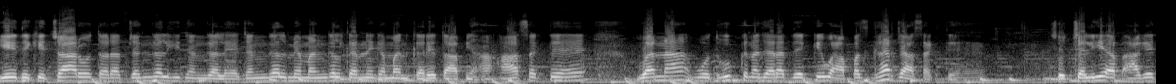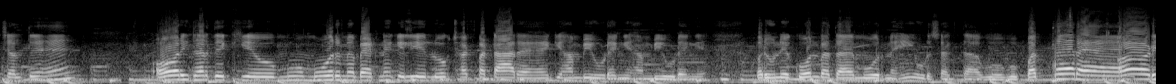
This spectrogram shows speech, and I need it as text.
ये देखिए, चारों तरफ़ जंगल ही जंगल है। जंगल में मंगल करने का मन करे तो आप यहाँ आ सकते हैं, वरना वो धूप का नज़ारा देख के वापस घर जा सकते हैं। सो चलिए, अब आगे चलते हैं। और इधर देखिए वो मोर में बैठने के लिए लोग छटपटा रहे हैं कि हम भी उड़ेंगे हम भी उड़ेंगे। पर उन्हें कौन बताए मोर नहीं उड़ सकता वो वो पत्थर है। और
